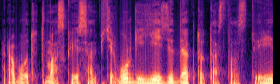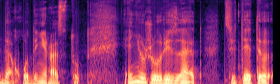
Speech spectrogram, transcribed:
работают в Москве и Санкт-Петербурге, ездят, да, кто-то остался в Твери, доходы не растут. И они уже урезают. Цветы – это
